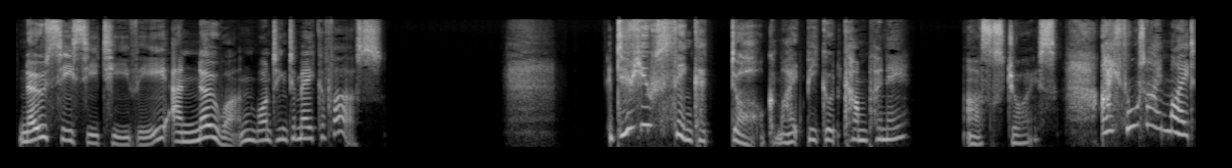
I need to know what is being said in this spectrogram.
no CCTV, and no one wanting to make a fuss. Do you think a dog might be good company? asks Joyce. I thought I might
